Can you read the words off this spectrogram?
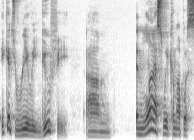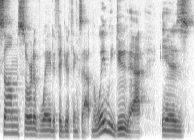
it gets really goofy um, unless we come up with some sort of way to figure things out. And the way we do that is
